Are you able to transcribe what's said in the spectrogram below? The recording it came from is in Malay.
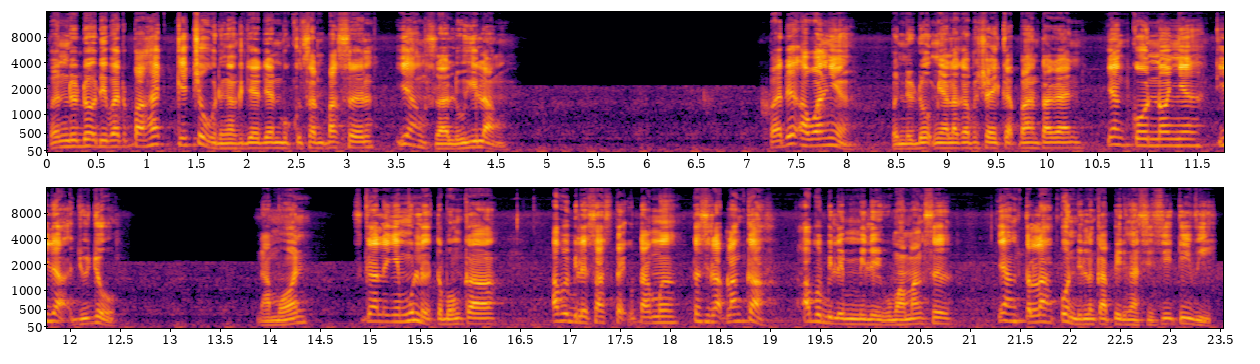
penduduk di Batu Pahat kecoh dengan kejadian bukusan pasal yang selalu hilang. Pada awalnya, penduduk menyalahkan masyarakat penghantaran yang kononnya tidak jujur. Namun, segalanya mula terbongkar apabila suspek utama tersilap langkah apabila memilih rumah mangsa yang telah pun dilengkapi dengan CCTV.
